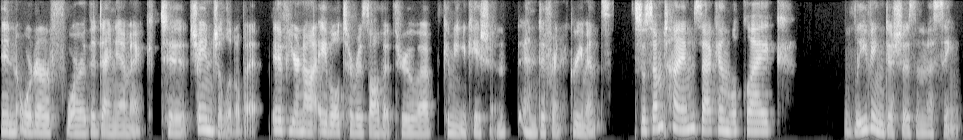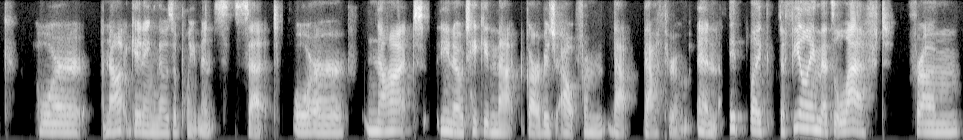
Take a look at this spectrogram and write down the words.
in order for the dynamic to change a little bit if you're not able to resolve it through a communication and different agreements. So sometimes that can look like leaving dishes in the sink or not getting those appointments set or not you know taking that garbage out from that bathroom. And it like the feeling that's left from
